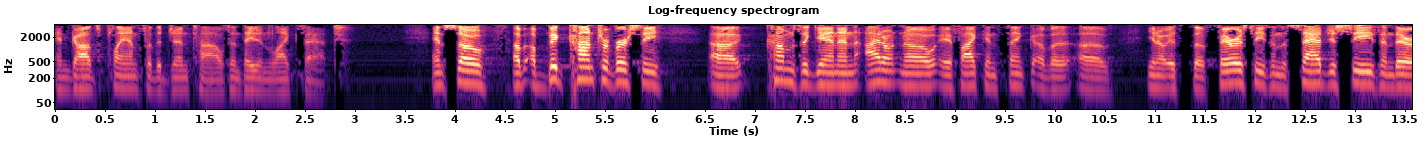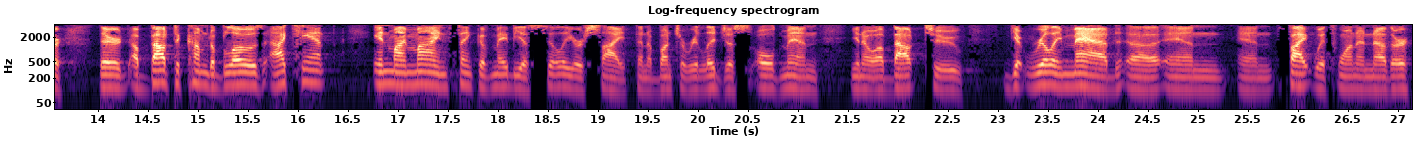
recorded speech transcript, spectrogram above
and God's plan for the Gentiles, and they didn't like that. And so a, a big controversy uh, comes again, and I don't know if I can think of a, a, you know, it's the Pharisees and the Sadducees, and they're they're about to come to blows. I can't, in my mind, think of maybe a sillier sight than a bunch of religious old men, you know, about to get really mad uh, and and fight with one another.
